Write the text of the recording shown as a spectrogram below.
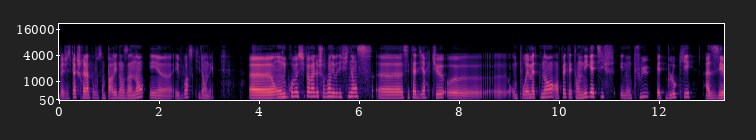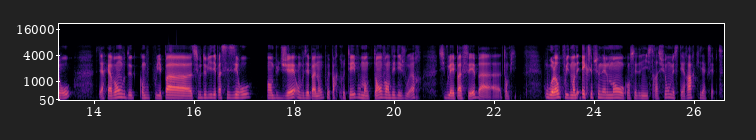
Ben, j'espère que je serai là pour vous en parler dans un an et, euh, voir ce qu'il en est. on nous promet aussi pas mal de changements au niveau des finances, c'est-à-dire que on pourrait maintenant en fait être en négatif et non plus être bloqué à zéro. C'est-à-dire qu'avant, quand vous pouviez pas, si vous deviez dépasser zéro en budget, on vous disait bah non, vous pouvez pas recruter, il vous manque tant, vendez des joueurs. Si vous l'avez pas fait, bah tant pis. Ou alors vous pouvez demander exceptionnellement au conseil d'administration, mais c'était rare qu'ils acceptent.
